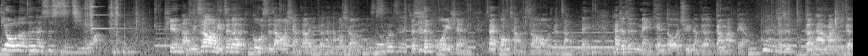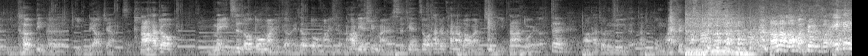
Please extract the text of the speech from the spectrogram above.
丢了真的是十几万！天哪，你知道你这个故事让我想到一个很好笑的故事。故事？就是我以前在工厂的时候，我一个长辈，他就是每天都会去那个干妈店，就是跟他买一个特定的饮料这样子，然后他就。每次都多买一个，每次都多买一个，然后连续买了十天之后，他就看到老板进一大堆了，对，然后他就腻了，他就不买，然后那老板就会说，哎，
